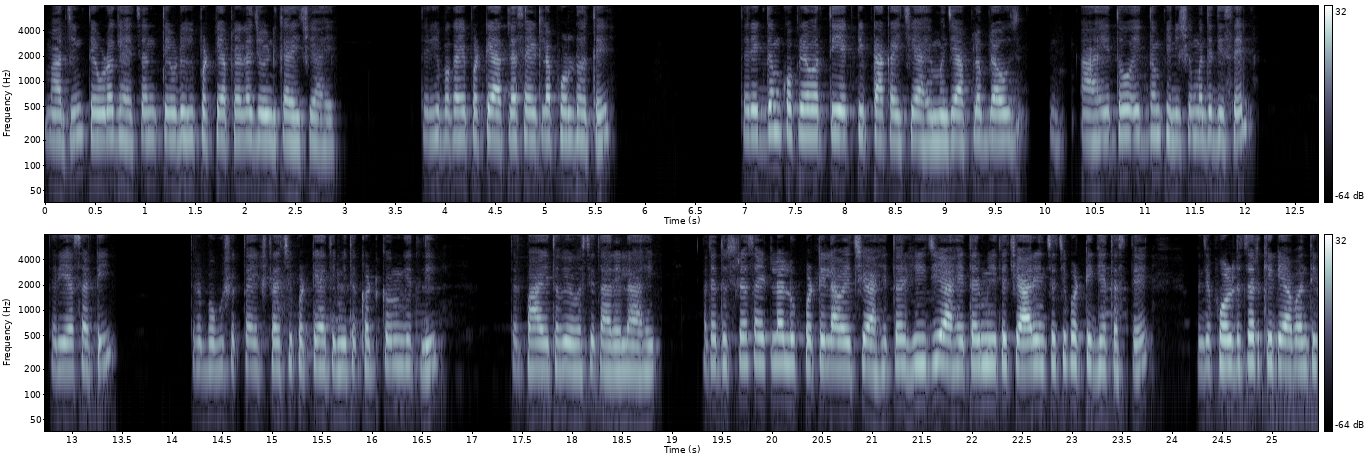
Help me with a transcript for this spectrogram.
मार्जिन तेवढं घ्यायचं आणि तेवढी ही पट्टी आपल्याला जॉईंट करायची आहे. तर ही बघा ही पट्टी आतल्या साईडला फोल्ड होते. तर एकदम कोपऱ्यावरती एक टीप टाकायची आहे. म्हणजे आपलं ब्लाऊज आहे तो एकदम फिनिशिंगमध्ये दिसेल. तर यासाठी तर बघू शकता एक्स्ट्राची पट्टी आहे ती मी इथं कट करून घेतली. तर पहा इथं व्यवस्थित आलेलं आहे. आता दुसऱ्या साईडला लूप पट्टी लावायची आहे तर ही जी आहे तर मी इथे चार इंचाची पट्टी घेत असते. म्हणजे फोल्ड जर केली आपण ती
